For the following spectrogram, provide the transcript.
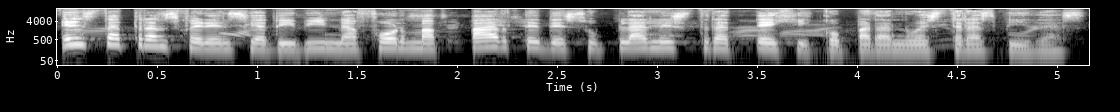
Esta transferencia divina forma parte de su plan estratégico para nuestras vidas.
